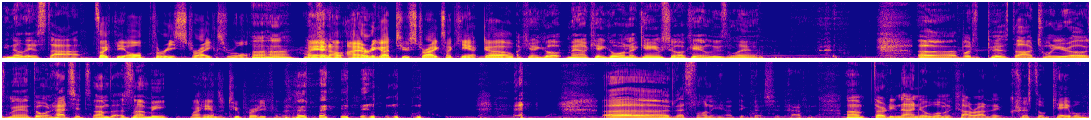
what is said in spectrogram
You know they'd stop. it's like the old three strikes rule. Uh Uh-huh. Man, can't- I, I already got two strikes. I can't go. I can't go, man. I can't go on that game show. I can't lose the land. uh, a bunch of pissed off 20 year olds, man, throwing hatchets. I'm, that's not me. My hands are too pretty for this. Uh, that's funny. I think that should happen. Um, 39 year old woman in Colorado named Krystal Gabel.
